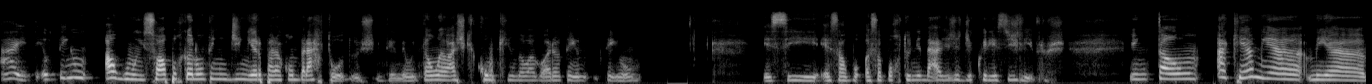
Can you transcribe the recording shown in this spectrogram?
Ai, eu tenho alguns só porque eu não tenho dinheiro para comprar todos, entendeu? Então eu acho que com o Kindle agora eu tenho, tenho esse, essa, essa oportunidade de adquirir esses livros. Então, aqui é a minha, minha.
